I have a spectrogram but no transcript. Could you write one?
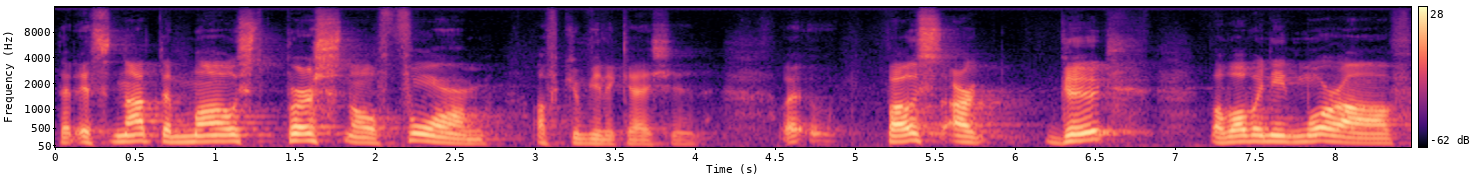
that it's not the most personal form of communication. Uh, posts are good, but what we need more of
